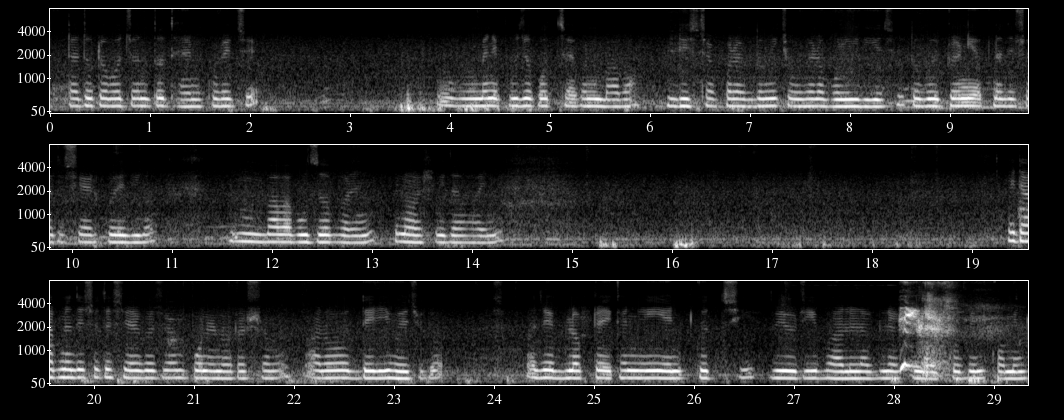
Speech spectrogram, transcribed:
একটা দুটো পর্যন্ত ধ্যান করেছে। মানে পুজো করছে এখন বাবা। ডিস্টার্ব করা একদমই চলবে না বলেই দিয়েছে। তবু একটুখানি আপনাদের সাথে শেয়ার করে দিলাম। বাবা বুঝতেও পারেনি, কোনো অসুবিধা হয়নি। এটা আপনাদের সাথে শেয়ার করেছিলাম পনেরো নটার সময় আরও দেরি হয়েছিল। এই ব্লগটা এখানেই এন্ড করছি। ভিডিওটি ভালো লাগলে একটা লাইক করবেন কমেন্ট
